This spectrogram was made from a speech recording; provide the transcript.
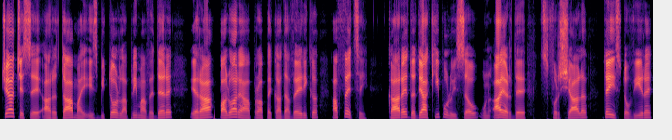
Ceea ce se arăta mai izbitor la prima vedere era paloarea aproape cadaverică a feței, care dădea chipului său un aer de sfârșeală, de istovire,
